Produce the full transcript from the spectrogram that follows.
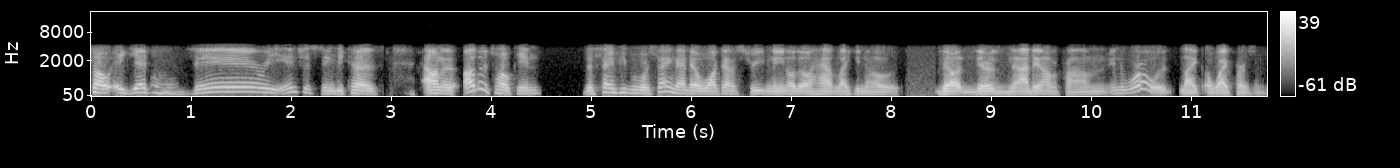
so it gets Mhm. very interesting because on the other token, the same people who are saying that they'll walk down the street and you know they'll have like you know there's not they don't have a problem in the world with like a white person.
